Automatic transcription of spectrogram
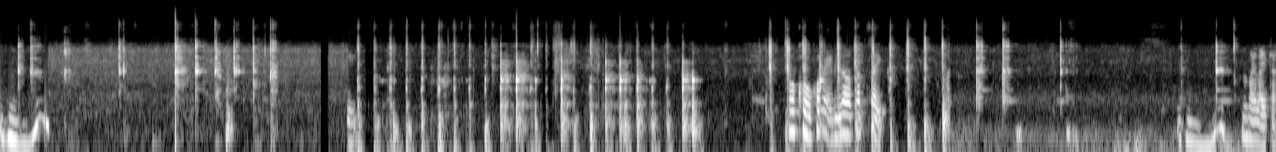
อื้อหือโอเค อโคข้อแหลกดีแล้วก็ใส่ น้ำลายไหลค่ะ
